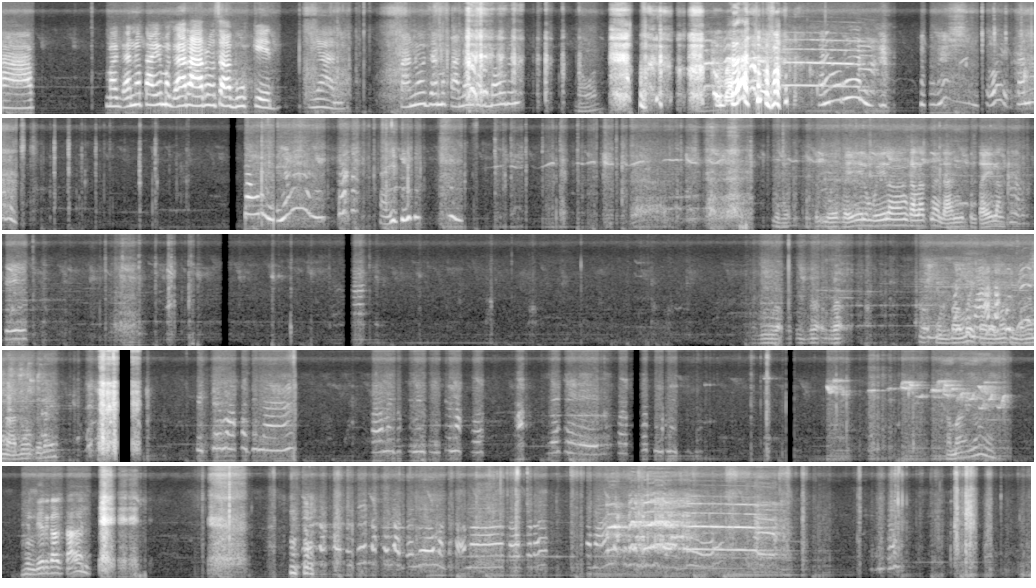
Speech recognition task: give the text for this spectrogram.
ah, mag ano tayo, mag-araro sa bukid. Yan. Paano dyan mo? Paano? Karbaw rin? Wala na ba? Paano rin? Uy, paano rin? Paano rin? Ayan. Ay. May ilang buhay lang ang kalat na, dahil puntay lang. timbang ba? Ikaw naman timbang na ado ko ba? Picture mo ako din ah. Para may documentation ako. Yes, eh. Na eh. Hindi rin kagtaan.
